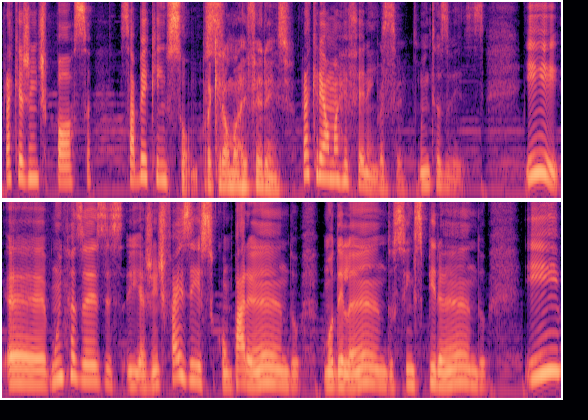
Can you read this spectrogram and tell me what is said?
para que a gente possa saber quem somos. Para criar uma referência. Para criar uma referência. Perfeito. Muitas vezes. E é, muitas vezes, e a gente faz isso comparando, modelando, se inspirando. E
